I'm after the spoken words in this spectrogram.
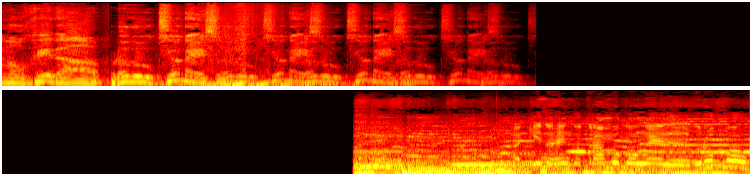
Alan Ojeda Producciones. Producciones. Producciones. Producciones. Aquí nos encontramos con el grupo.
